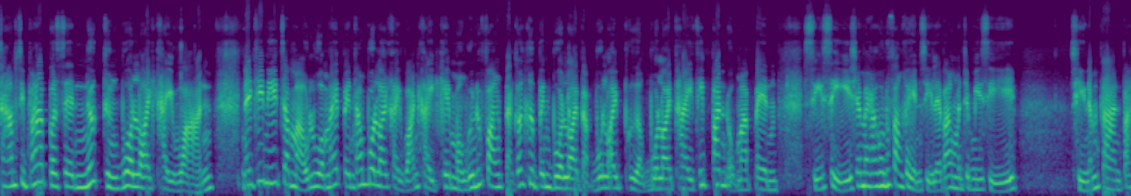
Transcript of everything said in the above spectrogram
35เปอร์เซ็นนึกถึงบัวลอยไข่หวาน ในที่นี้จะเหมารวมให้เป็นทั้งบัวลอยไข่หวานไข่เค็มของคุณผู้ฟัง แต่ก็คือเป็นบัวลอยแบบบัวลอยเผือก บัวลอยไทยที่ปั้นออกมาเป็นสีสีๆใช่ไหมคะคุณผู้ฟังเคยเห็นสีอะไรบ้างมันจะมีสี สีน้ำตาลปะ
